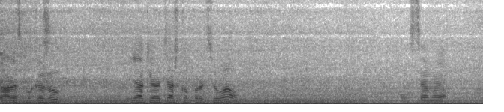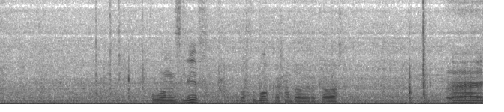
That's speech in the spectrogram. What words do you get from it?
Зараз покажу, як я тяжко працював. Ось це моя полон злів, по футболках на довгих рукавах. Е,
